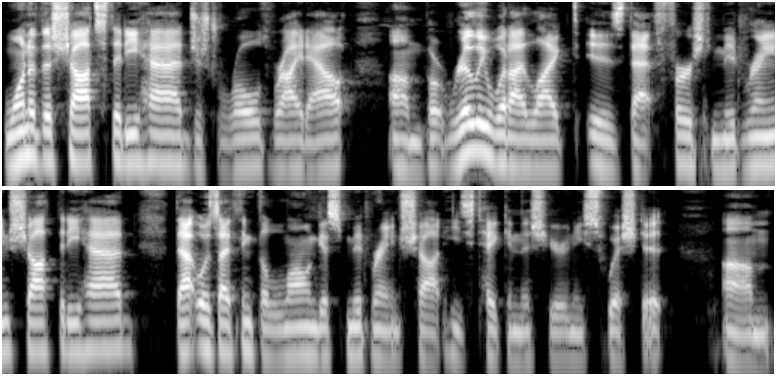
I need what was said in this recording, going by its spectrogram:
one of the shots that he had just rolled right out. Um, but really, what I liked is that first mid range shot that he had. That was, I think, the longest mid range shot he's taken this year, and he swished it. Um,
